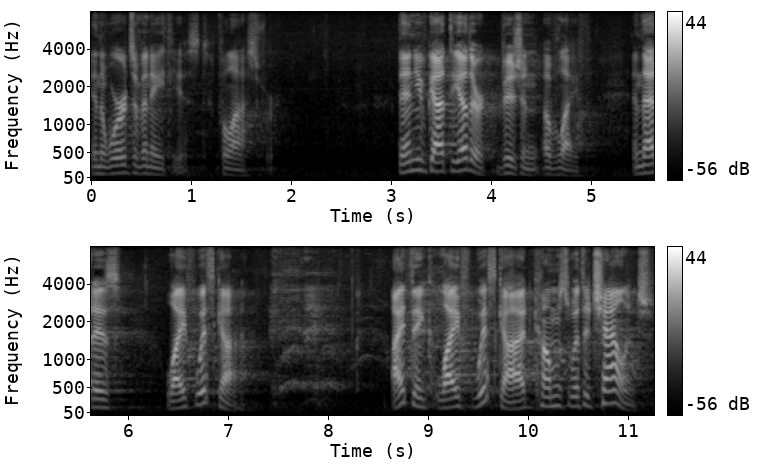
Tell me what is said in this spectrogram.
in the words of an atheist philosopher. Then you've got the other vision of life, and that is life with God. I think life with God comes with a challenge.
